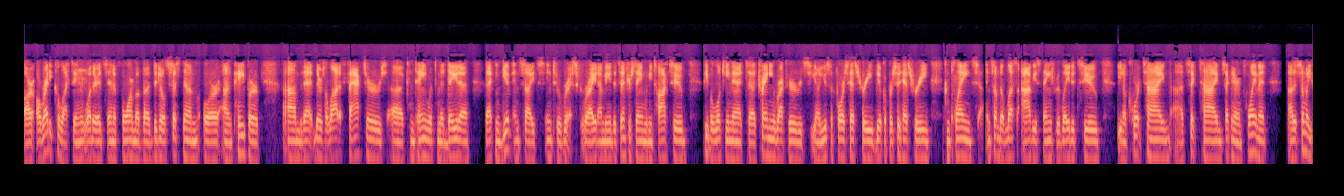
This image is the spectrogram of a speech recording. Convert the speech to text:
are already collecting, whether it's in a form of a digital system or on paper, um, that there's a lot of factors uh, contained within the data that can give insights into risk, right? I mean, it's interesting when you talk to people looking at uh, training records, you know, use of force history, vehicle pursuit history, complaints, and some of the less obvious things related to, you know, court time, uh, sick time, secondary employment. Uh, there's so many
